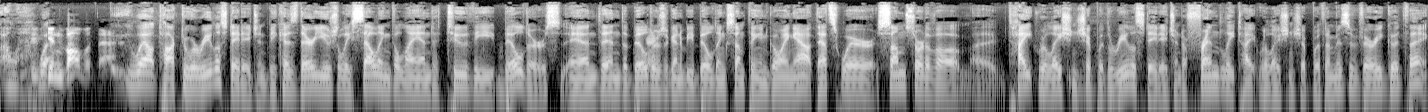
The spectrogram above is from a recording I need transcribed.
Oh, To well- get involved with that. Well, talk to a real estate agent because they're usually selling the land to the builders, and then the builders are going to be building something and going out. That's where some sort of a, a tight relationship with the real estate agent, a friendly, tight relationship with them, is a very good thing.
